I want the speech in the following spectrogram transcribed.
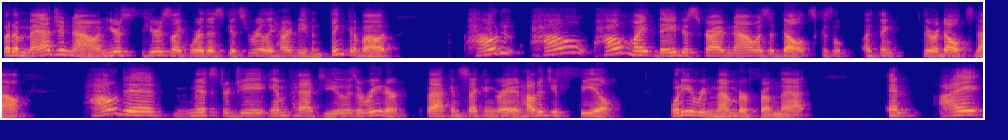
But imagine now, and here's here's like where this gets really hard to even think about. How do how how might they describe now as adults? Because I think they're adults now. How did Mr. G impact you as a reader back in second grade? How did you feel? What do you remember from that? And I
